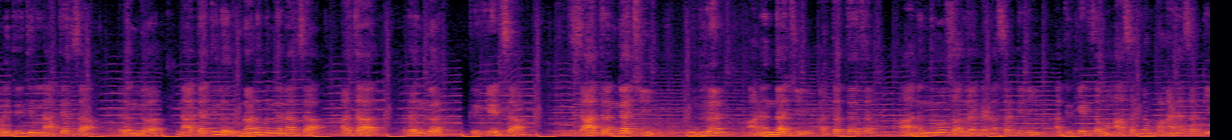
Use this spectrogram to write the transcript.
मैत्रीतील नात्याचा रंग नात्यातील ऋणानुबंधनाचा अर्थात रंग क्रिकेटचा. सात रंगाची उधळण आनंदाची अर्थातच हा आनंदमोह साजरा करण्यासाठी हा क्रिकेटचा महासंग्राम पाहण्यासाठी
